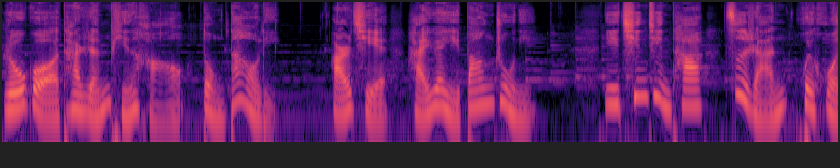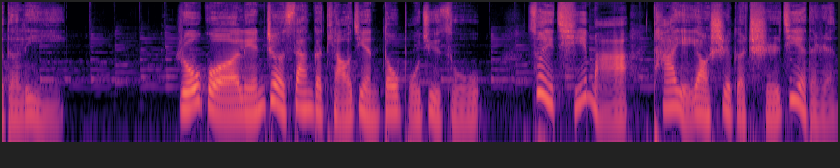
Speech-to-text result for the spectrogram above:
如果他人品好、懂道理，而且还愿意帮助你。你亲近他，自然会获得利益。如果连这三个条件都不具足，最起码他也要是个持戒的人。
